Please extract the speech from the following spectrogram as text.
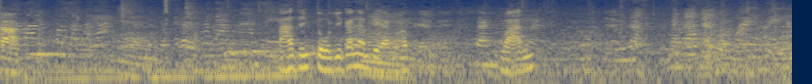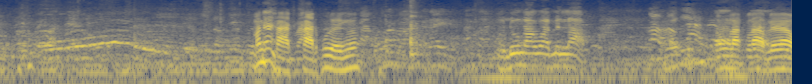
ยากอาหารสิงโตกินกับน้ำแดงครับ หวาน มันขาดขาดผู้ใดเงอะนุ่งลาวันเป็นลาบต้องลักลาบแล้ว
